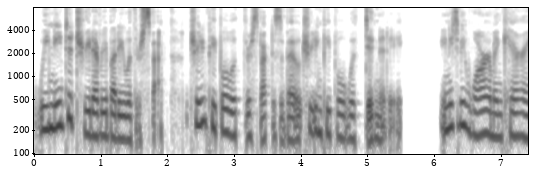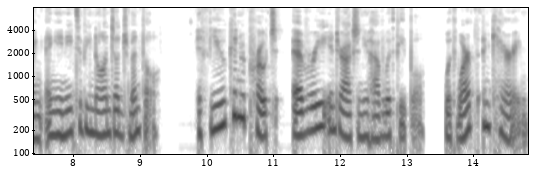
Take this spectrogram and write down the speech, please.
We need to treat everybody with respect. Treating people with respect is about treating people with dignity. You need to be warm and caring, and you need to be non judgmental. If you can approach every interaction you have with people with warmth and caring,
